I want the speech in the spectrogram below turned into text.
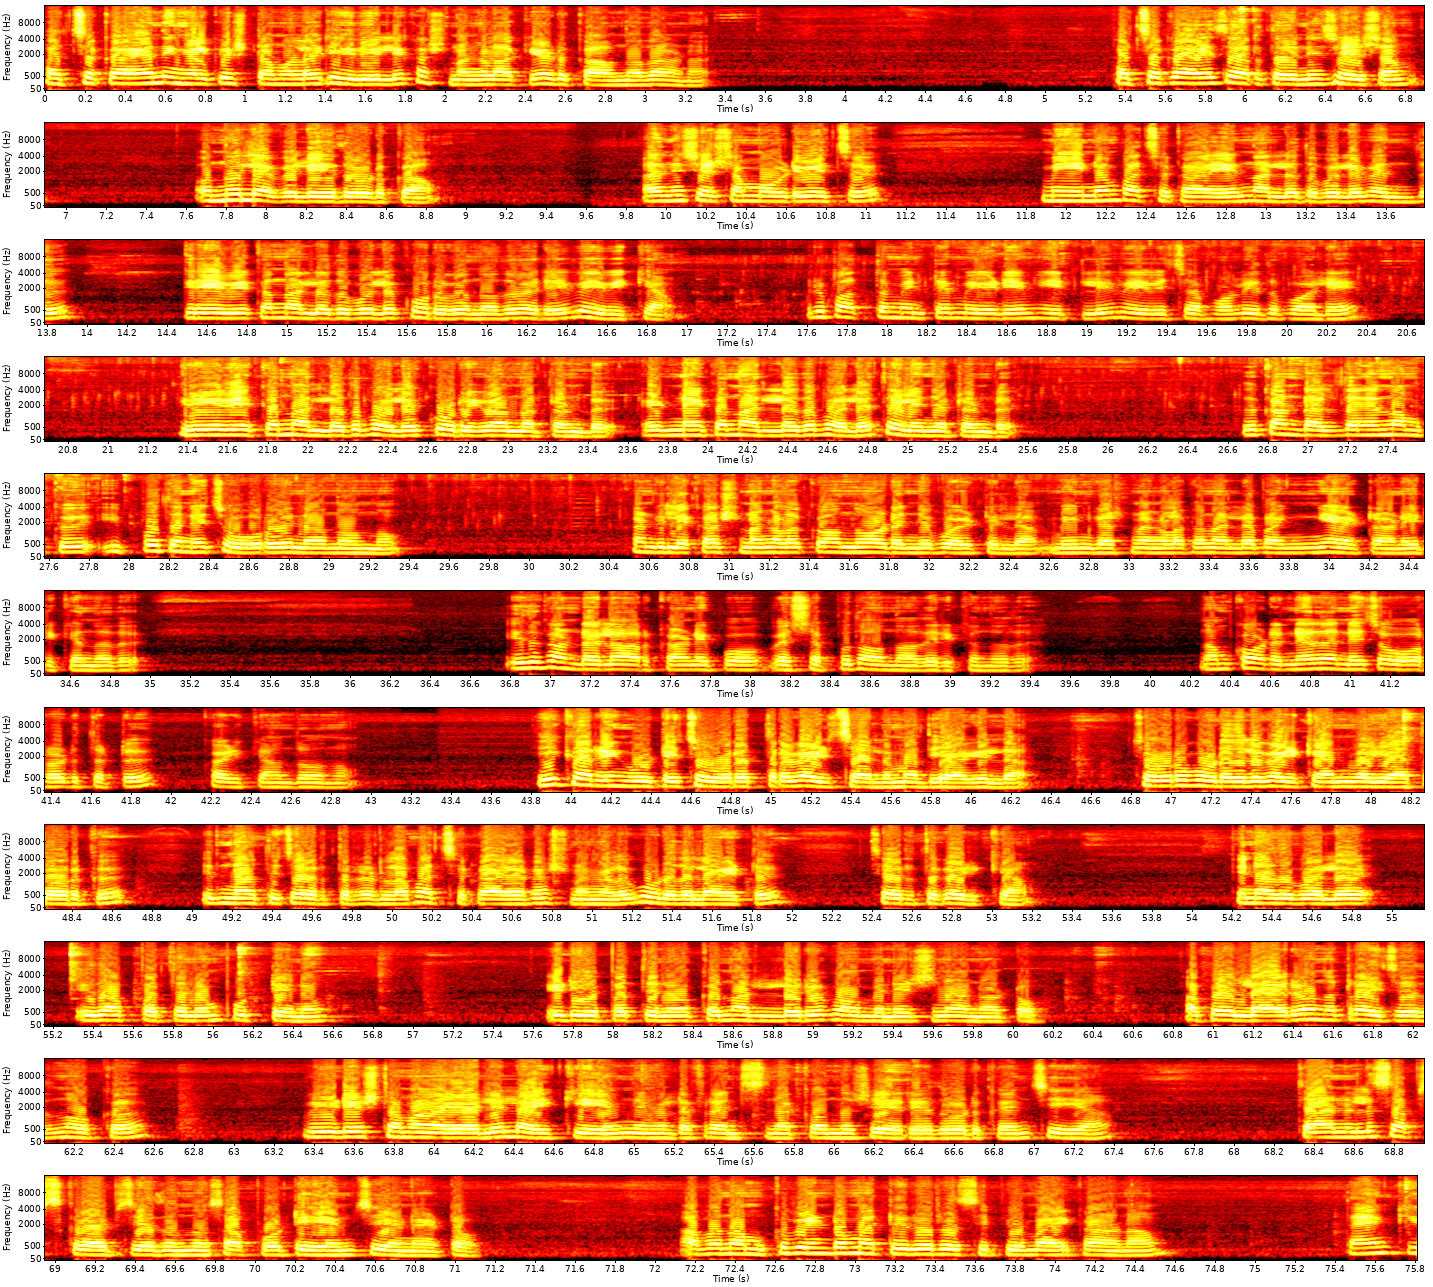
പച്ചക്കായ നിങ്ങൾക്ക് ഇഷ്ടമുള്ള രീതിയിൽ കഷ്ണങ്ങളാക്കി എടുക്കാവുന്നതാണ്. പച്ചക്കായ ചേർത്തതിന് ശേഷം ഒന്ന് ലെവൽ ചെയ്ത് കൊടുക്കാം. അതിനുശേഷം മൂടി വെച്ച് മീനും പച്ചക്കായയും നല്ലതുപോലെ വെന്ത് ഗ്രേവിയൊക്കെ നല്ലതുപോലെ കുറുകുന്നത് വരെ വേവിക്കാം. ഒരു പത്ത് മിനിറ്റ് മീഡിയം ഹീറ്റിൽ വേവിച്ചപ്പോൾ ഇതുപോലെ ഗ്രേവിയൊക്കെ നല്ലതുപോലെ കുറി വന്നിട്ടുണ്ട്. എണ്ണയൊക്കെ നല്ലതുപോലെ തെളിഞ്ഞിട്ടുണ്ട്. ഇത് കണ്ടാൽ തന്നെ നമുക്ക് ഇപ്പോൾ തന്നെ ചോറ് തിന്നാന്നൊന്നും കണ്ടില്ലേ കഷ്ണങ്ങളൊക്കെ ഒന്നും ഉടഞ്ഞു പോയിട്ടില്ല. മീൻ കഷ്ണങ്ങളൊക്കെ നല്ല ഭംഗിയായിട്ടാണ് ഇരിക്കുന്നത്. ഇത് കണ്ടാൽ ആർക്കാണിപ്പോൾ വിശപ്പ് തോന്നാതിരിക്കുന്നത്? നമുക്ക് ഉടനെ തന്നെ ചോറെടുത്തിട്ട് കഴിക്കാൻ തോന്നും. ഈ കറിയും കൂട്ടി ചോറ് എത്ര കഴിച്ചാലും മതിയാകില്ല. ചോറ് കൂടുതൽ കഴിക്കാൻ വയ്യാത്തവർക്ക് ഇതിനകത്ത് ചേർത്തിട്ടുള്ള പച്ചക്കായ കഷ്ണങ്ങൾ കൂടുതലായിട്ട് ചേർത്ത് കഴിക്കാം. പിന്നെ അതുപോലെ ഇത് അപ്പത്തിനും പുട്ടിനും ഇടിയപ്പത്തിനും ഒക്കെ നല്ലൊരു കോമ്പിനേഷനാണ് കേട്ടോ. അപ്പോൾ എല്ലാവരും ഒന്ന് ട്രൈ ചെയ്ത് നോക്കുക വീഡിയോ ഇഷ്ടമായാൽ ലൈക്ക് ചെയ്യും നിങ്ങളുടെ ഫ്രണ്ട്സിനൊക്കെ ഒന്ന് ഷെയർ ചെയ്ത് കൊടുക്കുകയും ചെയ്യാം. ചാനൽ സബ്സ്ക്രൈബ് ചെയ്തൊന്ന് സപ്പോർട്ട് ചെയ്യുകയും ചെയ്യണം കേട്ടോ. അപ്പോൾ നമുക്ക് വീണ്ടും മറ്റൊരു റെസിപ്പിയുമായി കാണാം. താങ്ക്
